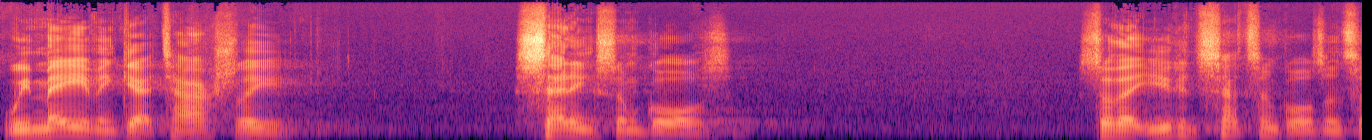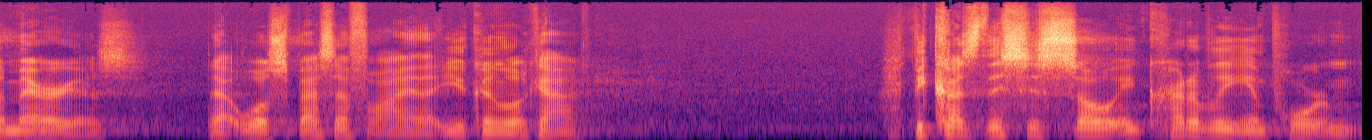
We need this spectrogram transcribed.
We may even get to actually setting some goals so that you can set some goals in some areas that will specify that you can look at. Because this is so incredibly important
